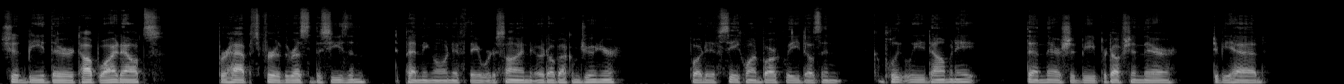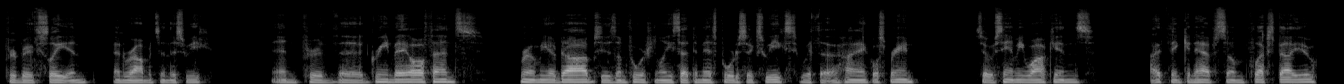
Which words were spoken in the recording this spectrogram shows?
should be their top wideouts, perhaps for the rest of the season, depending on if they were to sign Odell Beckham Jr. But if Saquon Barkley doesn't completely dominate, then there should be production there to be had for both Slayton and Robinson this week. And for the Green Bay offense, Romeo Doubs is unfortunately set to miss four to six weeks with a high ankle sprain. So Sammy Watkins I think can have some flex value,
